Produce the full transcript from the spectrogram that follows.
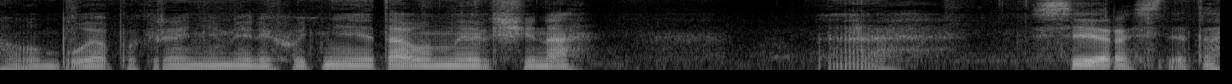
голубое, по крайней мере, хоть не эта уныльщина. Э, серость это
